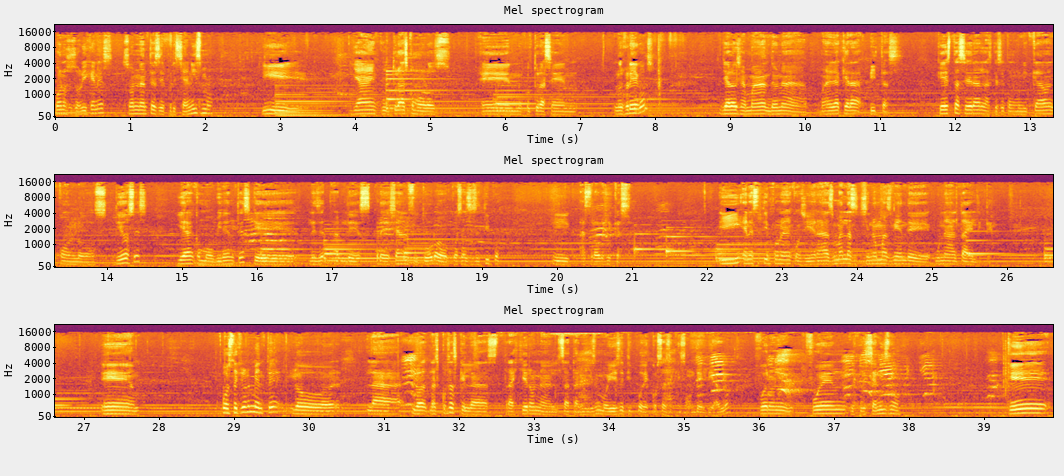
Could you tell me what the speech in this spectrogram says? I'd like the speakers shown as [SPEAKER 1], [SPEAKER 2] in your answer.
[SPEAKER 1] Bueno, sus orígenes son antes del cristianismo y ya en culturas como los en culturas en los griegos ya los llamaban de una manera que era pitas, que estas eran las que se comunicaban con los dioses y eran como videntes que les, les predecían el futuro o cosas de ese tipo y astrológicas. Y en ese tiempo no eran consideradas malas, sino más bien de una alta élite. Eh, posteriormente, lo, la- lo- las cosas que las trajeron al satanismo y ese tipo de cosas que son del diablo fueron fue el cristianismo que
